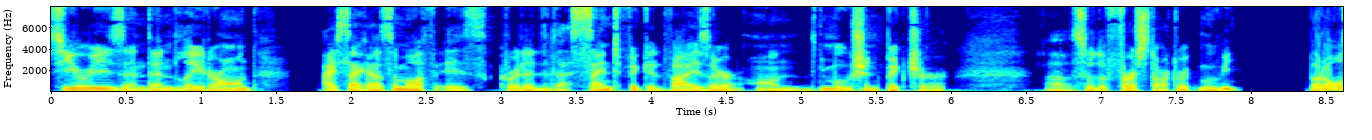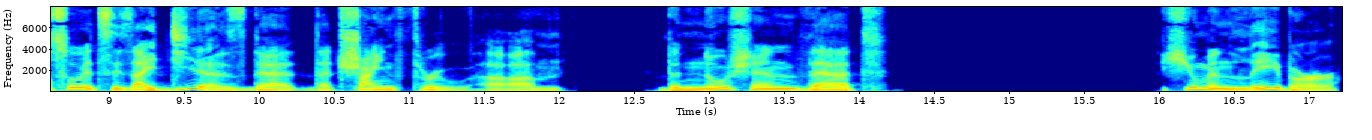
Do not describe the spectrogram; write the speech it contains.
series, and then later on, Isaac Asimov is credited as scientific advisor on the motion picture, uh, so the first Star Trek movie but also it's his ideas that that shine through. Um, the notion that human labor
